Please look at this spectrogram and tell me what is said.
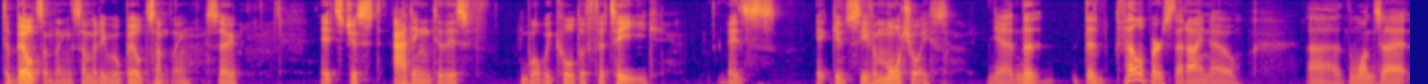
to build something, somebody will build something. So it's just adding to this what we call the fatigue. It's it gives even more choice. Yeah, the the developers that I know, uh, the ones that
